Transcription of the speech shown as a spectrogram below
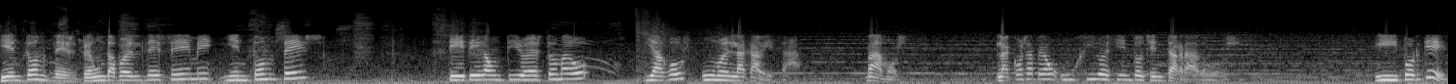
Y entonces pregunta por el DSM y entonces te pega un tiro en el estómago y a uno en la cabeza. Vamos, la cosa ha pegado un giro de 180 grados. ¿Y por qué?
